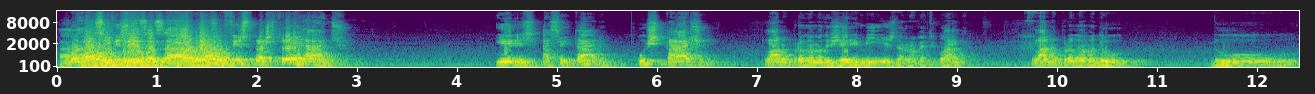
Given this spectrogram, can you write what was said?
A- Mandar As um empresas Mandar um abrem. ofício para as três rádios e eles aceitaram o estágio lá no programa do Jeremias, da 94, lá no programa do. do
